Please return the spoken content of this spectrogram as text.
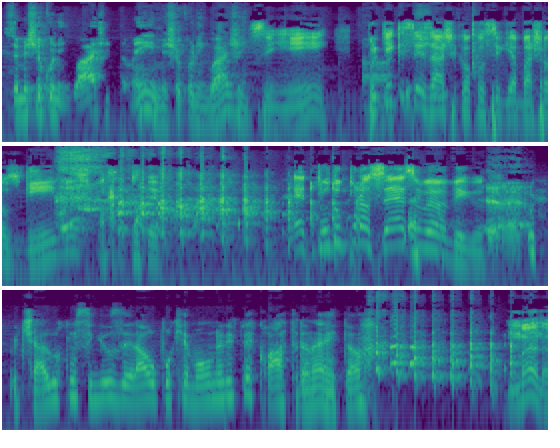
Você mexeu com linguagem também? Mexeu com linguagem? Sim. Por que, Ah, que que vocês chique. acham que eu conseguia baixar os games? É tudo um processo, meu amigo. O Thiago conseguiu zerar o Pokémon no MP4, né? Então. Mano,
